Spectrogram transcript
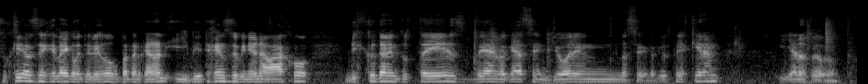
suscríbanse, dejen like, comenten, compartan el canal y dejen su opinión abajo. Discutan entre ustedes, vean lo que hacen, lloren, no sé, lo que ustedes quieran. Y ya los veo pronto.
